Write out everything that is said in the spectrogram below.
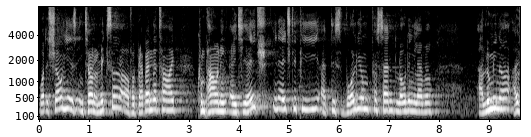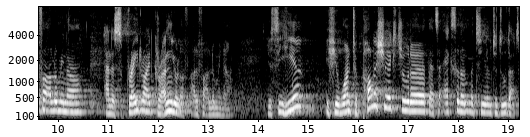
What is shown here is internal mixer of a Brabender type compounding ATH in HDPE at this volume percent loading level, alumina, alpha alumina, and a spray dried granule of alpha alumina. You see here, if you want to polish your extruder, that's an excellent material to do that.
